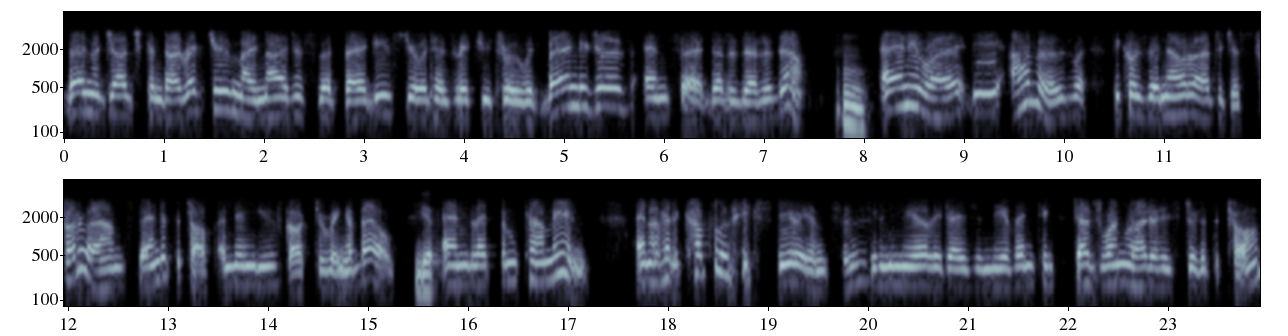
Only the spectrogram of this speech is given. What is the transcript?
Then the judge can direct you, may notice that the gear steward has let you through with bandages and say da da da da da. Mm. Anyway, the others were because they're now allowed to just trot around, stand at the top, and then you've got to ring a bell Yep. and let them come in. And I've had a couple of experiences, even in the early days in the eventing. Judge one rider who stood at the top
